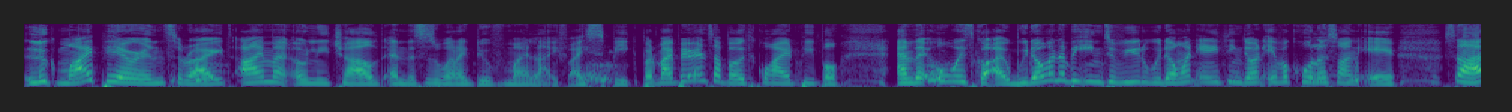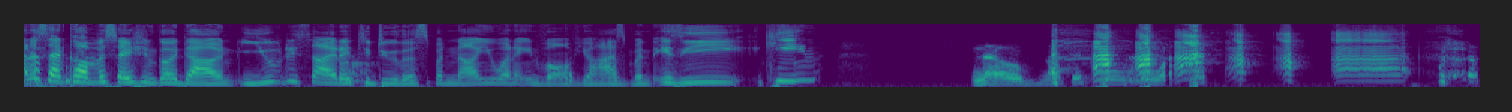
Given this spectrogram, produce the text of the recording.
look, my parents, right? I'm an only child, and this is what I do for my life. I speak, but my parents are both quiet people, and they always go, "We don't want to be interviewed. We don't want anything. Don't ever call us on air." So how does that conversation go down? You've decided to do this, but now you want to involve your husband. Is he keen? No, not at all. I put the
